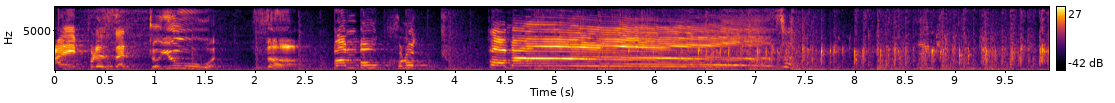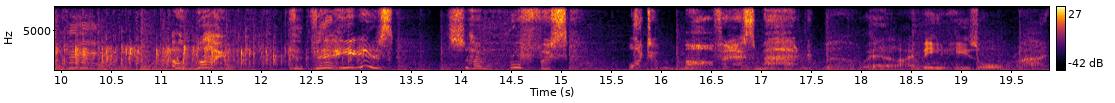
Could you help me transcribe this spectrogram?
I present to you the Bumblecrook Bombers! There he is! Sir Rufus! What a marvellous man! Well, I mean, he's all right.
